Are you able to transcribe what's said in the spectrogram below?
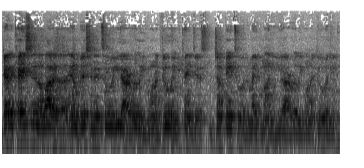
dedication, a lot of uh, ambition into it. You gotta really want to do it. You can't just jump into it to make money. You gotta really want to do it and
